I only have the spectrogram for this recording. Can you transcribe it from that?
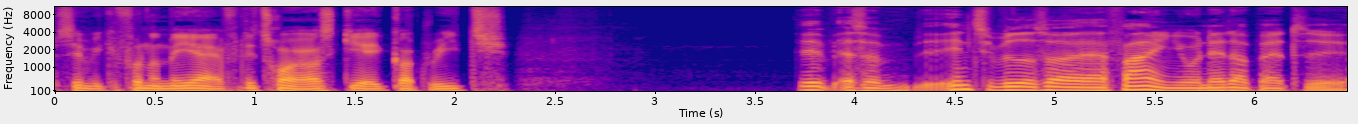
se, om vi kan få noget mere af, for det tror jeg også giver et godt reach. Det, altså, indtil videre så er erfaringen jo netop, at, øh,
